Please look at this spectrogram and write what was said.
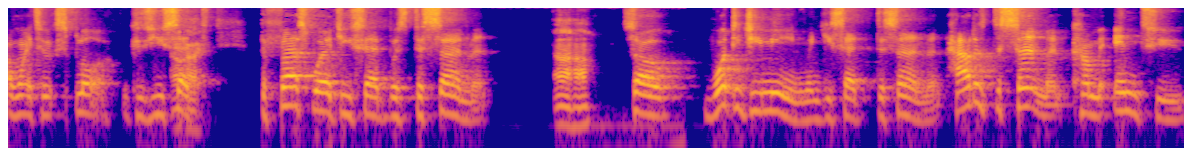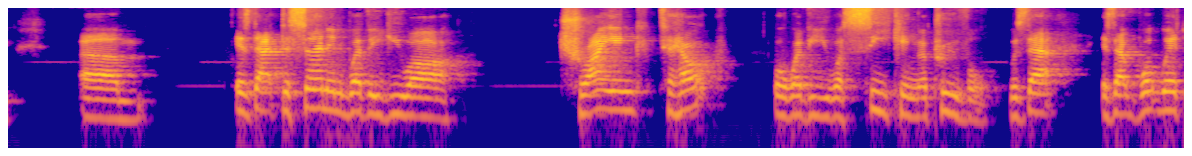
I wanted to explore because you said okay. the first word you said was discernment. Uh huh. So, what did you mean when you said discernment? How does discernment come into? Um, is that discerning whether you are trying to help or whether you are seeking approval? Was that is that what we're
